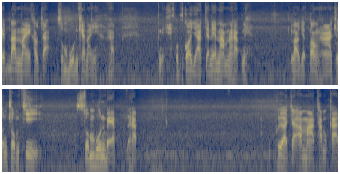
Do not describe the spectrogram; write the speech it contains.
ล็ดด้านในเขาจะสมบูรณ์แค่ไหนนะครับนี่ผมก็อยากจะแนะนำนะครับนี่ เราจะต้องหาชนชมที่สมบูรณ์แบบนะครับ เพื่อจะเอามาทำการ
